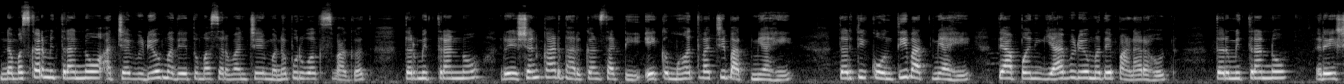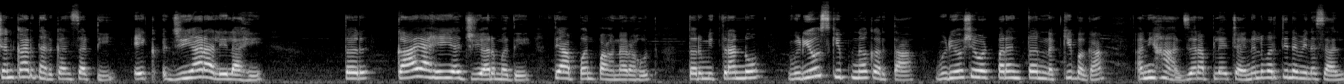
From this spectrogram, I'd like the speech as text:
नमस्कार मित्रांनो आजच्या व्हिडिओमध्ये तुम्हा सर्वांचे मनपूर्वक स्वागत. तर मित्रांनो रेशन कार्ड धारकांसाठी एक महत्त्वाची बातमी आहे. तर ती कोणती बातमी आहे ते आपण या व्हिडिओमध्ये पाहणार आहोत. तर मित्रांनो रेशन कार्ड धारकांसाठी एक जी आर आलेला आहे. तर काय आहे या जी आरमध्ये ते आपण पाहणार आहोत. तर मित्रांनो व्हिडिओ स्किप न करता व्हिडिओ शेवटपर्यंत नक्की बघा. आणि हां जर आपल्या चॅनलवरती नवीन असाल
